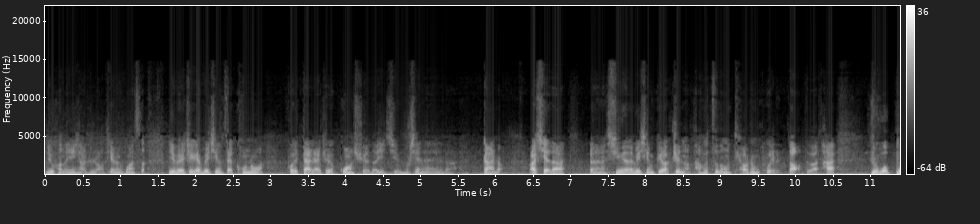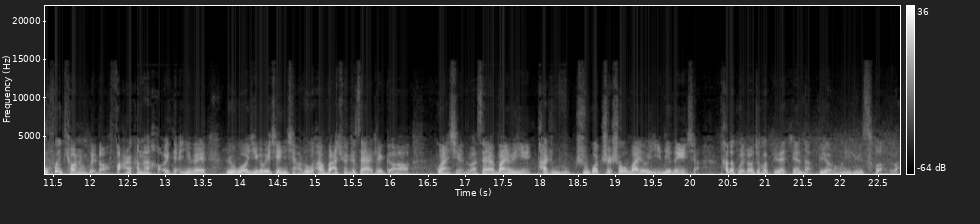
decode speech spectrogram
有可能影响这种天文观测，因为这些卫星在空中啊，会带来这个光学的以及无线电的干扰。而且呢，嗯，星链的卫星比较智能，它会自动调整轨道，对吧？它如果不会调整轨道，反而可能还好一点，因为如果一个卫星，你想，如果它完全是在这个惯性，对吧？在万有引，它如果只受万有引力的影响，它的轨道就会变变得比较容易预测，对吧？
